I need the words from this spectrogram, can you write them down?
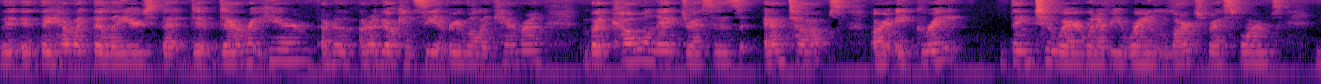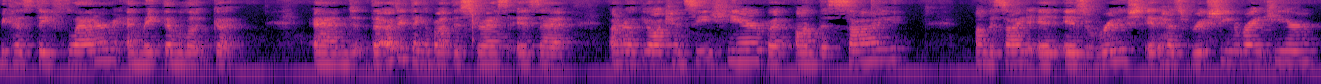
they have like the layers that dip down right here. I don't know, I don't know if y'all can see it very well on camera, but cowl neck dresses and tops are a great thing to wear whenever you're wearing large breast forms because they flatter and make them look good. And the other thing about this dress is that, I don't know if y'all can see here, but on the side, on the side it is ruched. It has ruching right here.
